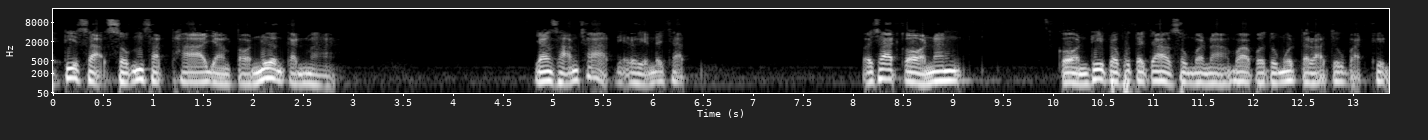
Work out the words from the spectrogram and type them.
ตุที่สะสมศรัทธาอย่างต่อเนื่องกันมา อย่างสามชาติเนี่ยเราเห็นได้ชัดประชาติก่อนนั้น ก่อนที่พระพุทธเจ้าทรงบรรนามว่าปตุมุตระจุบัติขึ้น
